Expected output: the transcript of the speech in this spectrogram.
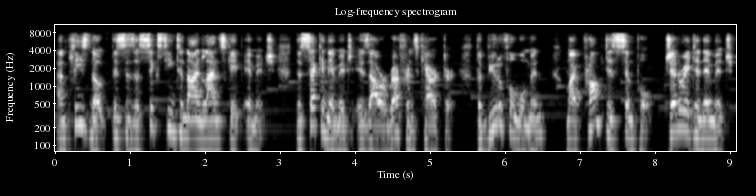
and please note this is a 16 to 9 landscape image. The second image is our reference character, the beautiful woman. My prompt is simple. Generate an image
